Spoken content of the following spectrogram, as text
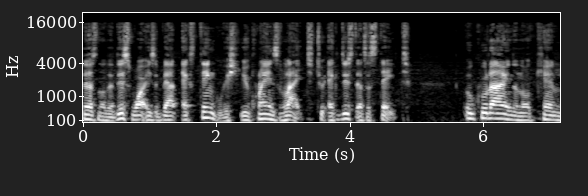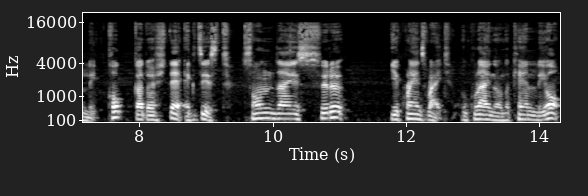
ですので、this war is about extinguish Ukraine's right to exist as a state. ウクライナの権利、国家として exist 存在する Ukraine's right ウクライナの権利を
